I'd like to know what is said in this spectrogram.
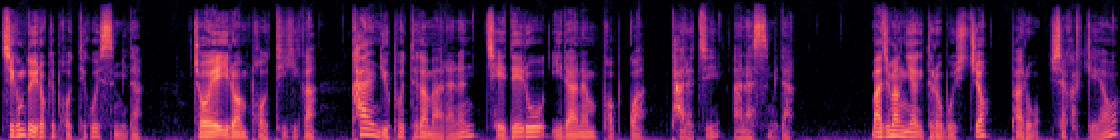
지금도 이렇게 버티고 있습니다. 저의 이런 버티기가 칼 뉴포트가 말하는 제대로 일하는 법과 다르지 않았습니다. 마지막 이야기 들어보시죠. 바로 시작할게요.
